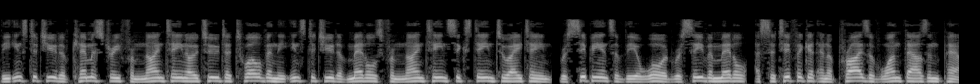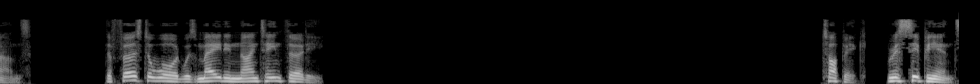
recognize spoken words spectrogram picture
the Institute of Chemistry from 1902 to 12 and the Institute of Metals from 1916 to 18. Recipients of the award receive a medal, a certificate and a prize of £1,000. The first award was made in 1930. Topic: Recipients.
